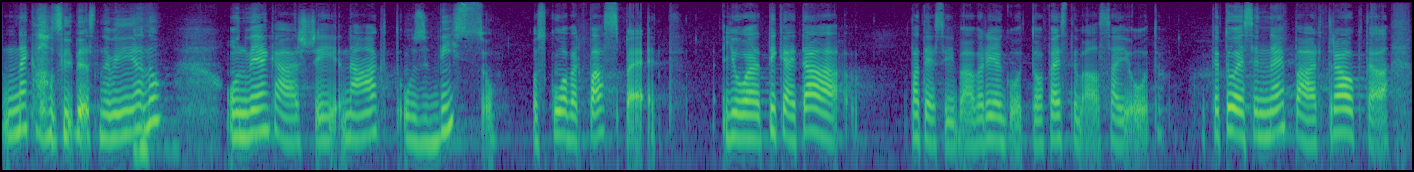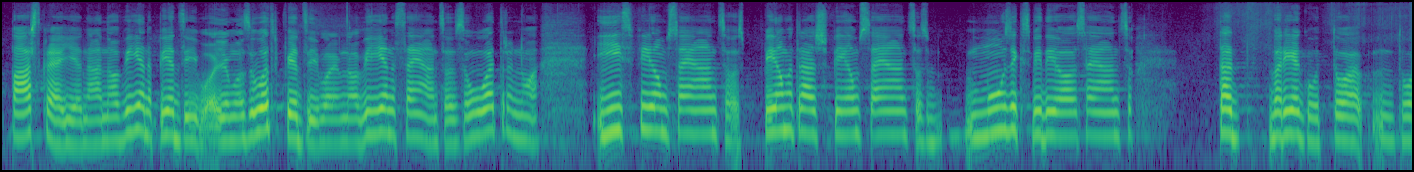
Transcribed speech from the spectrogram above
neklausīties nevienu un vienkārši nākt uz visu, uz ko var paspēt. Jo tikai tā patiesībā var iegūt to festivāla sajūtu. Ka tu esi nepārtrauktā pārskrējienā no viena piedzīvojuma uz otru piedzīvojumu, no viena seansa uz otru, no īsu filmu seansu, uz filmu filmu seansu, uz mūzikas video seansu. Tad var iegūt to, to,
